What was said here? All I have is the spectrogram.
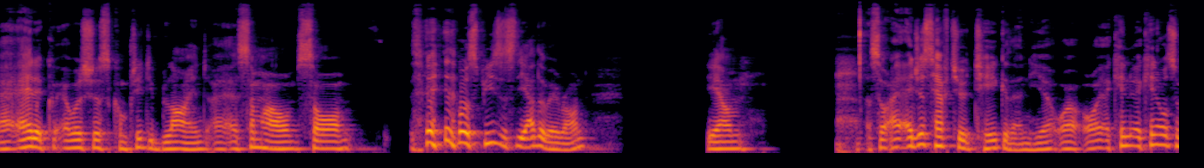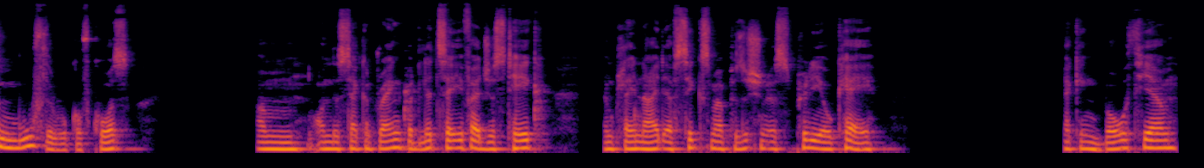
I had a, I was just completely blind. I, I somehow saw those pieces the other way around. Yeah. Um, so I, I just have to take then here, or or I can I can also move the rook, of course. Um, on the second rank, but let's say if I just take and play knight f6, my position is pretty okay. Checking both here.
